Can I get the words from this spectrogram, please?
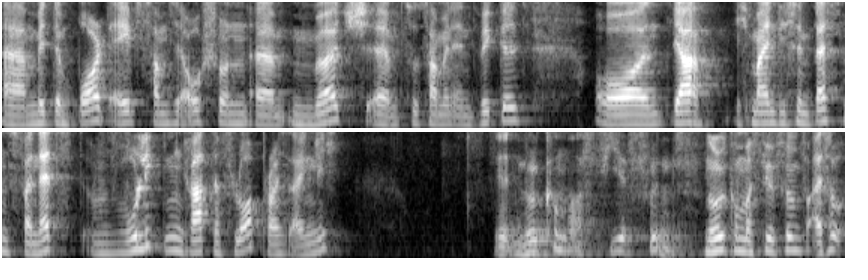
äh, mit den Board Apes haben sie auch schon ähm, Merch ähm, zusammen entwickelt. Und ja, ich meine, die sind bestens vernetzt. Wo liegt denn gerade der Floor Price eigentlich? 0,45. 0,45. Also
